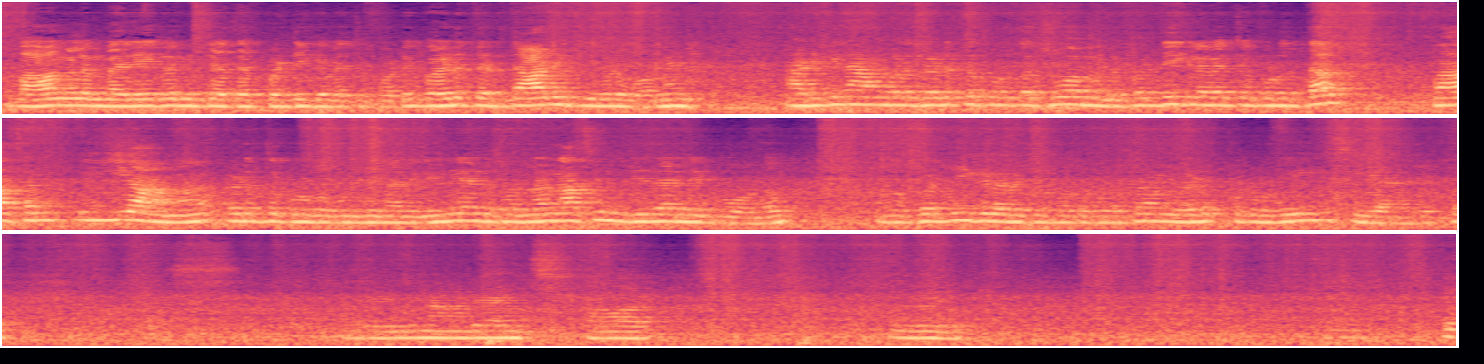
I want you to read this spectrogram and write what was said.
இப்போ அவங்களும் வரைய மிச்சத்தை பெட்டிக்கு வச்சு போட்டு இப்போ எடுத்து எடுத்து அடுக்கி விடுவோம். அடுக்கி நான் அவங்களுக்கு எடுத்து கொடுக்க சுவம் இல்லை. பெட்டிக்குள்ள வச்சு கொடுத்தா வாசல் குய்யாமல் எடுத்து கொடுக்கக்கூடிய மாதிரி இல்லைன்னு சொன்னால் நசிஞ்சு தண்ணி போடும். நம்ம பெட்டிகளை வச்சு போட்டு கொடுத்து அவங்க எடுத்து கொடுக்க ஈஸியாக இருக்கும். ரெண்டு நாலு அஞ்சு ஆறு. ஏழு எட்டு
